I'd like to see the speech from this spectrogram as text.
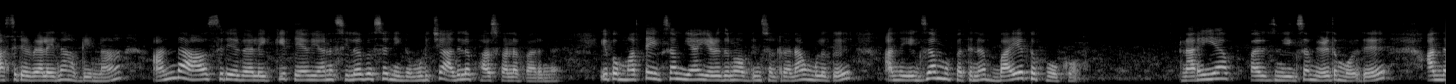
ஆசிரியர் வேலை தான் அப்படின்னா அந்த ஆசிரியர் வேலைக்கு தேவையான சிலபஸை நீங்கள் முடித்து அதில் பாஸ் பண்ண பாருங்கள் இப்போ மற்ற எக்ஸாம் ஏன் எழுதணும் அப்படின்னு சொல்கிறேன்னா உங்களுக்கு அந்த எக்ஸாமை பற்றின பயத்தை போக்கும். நிறையா பரிசு எக்ஸாம் எழுதும்பொழுது அந்த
